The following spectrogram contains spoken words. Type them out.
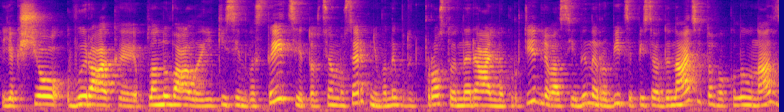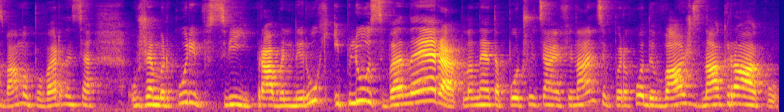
Якщо ви раки планували якісь інвестиції, то в цьому серпні вони будуть просто нереально круті для вас. Єдине робіть це після 11-го, коли у нас з вами повернеться уже Меркурій в свій правильний рух. І плюс Венера, планета почуття і фінансів, переходить в ваш знак раку.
